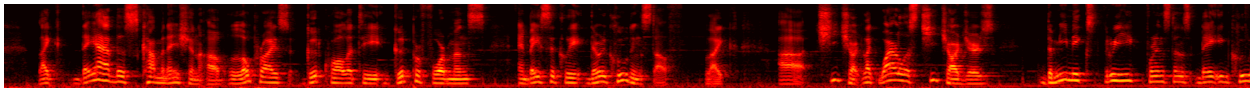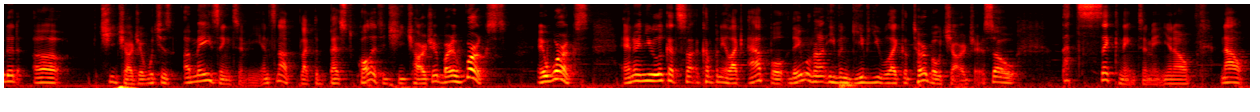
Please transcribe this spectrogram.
like they have this combination of low price, good quality, good performance, and basically they're including stuff like uh, Qi charge, like wireless Qi chargers. The Mi Mix 3, for instance, they included a Qi charger, which is amazing to me. And it's not like the best quality Qi charger, but it works. It works. And when you look at a company like Apple, they will not even give you like a turbocharger. So that's sickening to me, you know. Now,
